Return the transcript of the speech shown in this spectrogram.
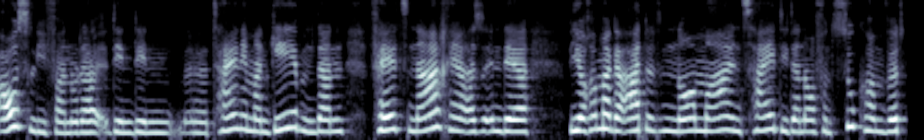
ausliefern oder den, den äh, Teilnehmern geben, dann fällt's nachher, also in der wie auch immer gearteten normalen Zeit, die dann auf uns zukommen wird,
